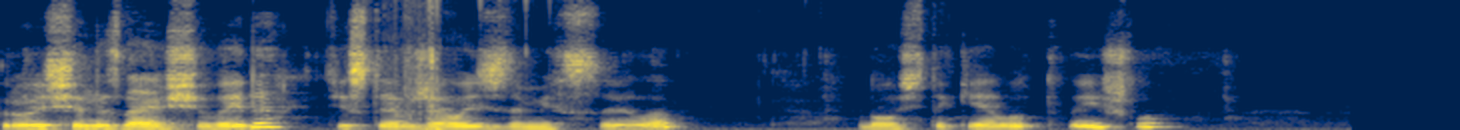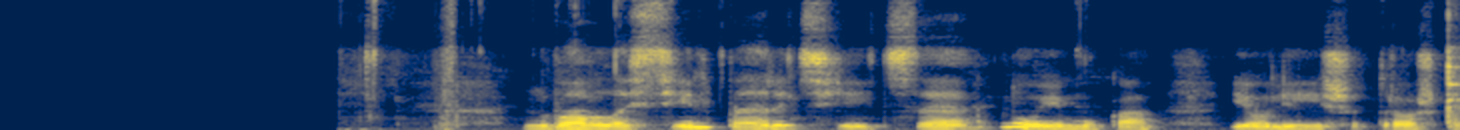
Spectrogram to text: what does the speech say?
Коротше, не знаю, що вийде. Тісто я вже ось замісила. Воно ось таке от вийшло. Добавила сіль, перець, яйце, ну і мука, і олії ще трошки.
